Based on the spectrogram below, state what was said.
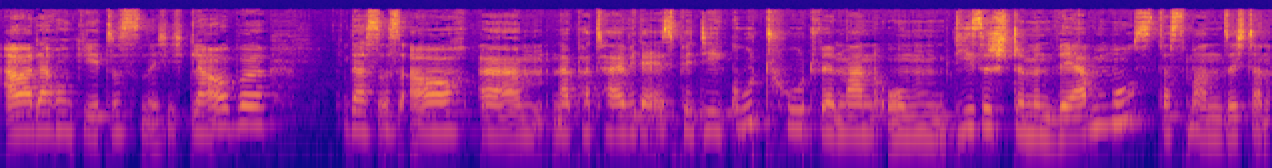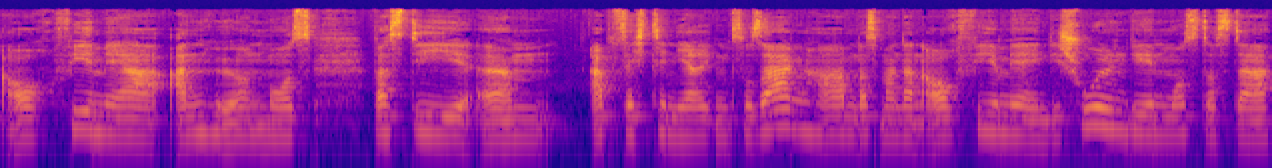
Aber darum geht es nicht. Ich glaube, dass es auch ähm, einer Partei wie der SPD gut tut, wenn man um diese Stimmen werben muss, dass man sich dann auch viel mehr anhören muss, was die ähm, ab 16-Jährigen zu sagen haben, dass man dann auch viel mehr in die Schulen gehen muss, dass da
